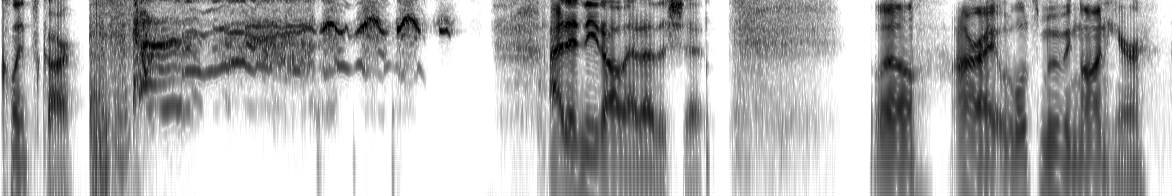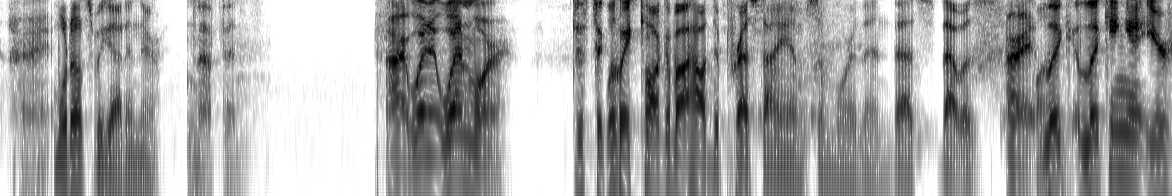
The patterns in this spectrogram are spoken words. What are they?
Clint's car. I didn't need all that other shit. Well, all right. Well, let's moving on here. All right, What else we got in there? nothing. All right, one, one more. Just a Let's quick. talk about how depressed I am some more. Then that's that was all right, fun. look, looking at your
